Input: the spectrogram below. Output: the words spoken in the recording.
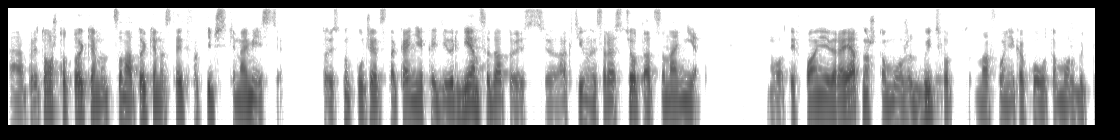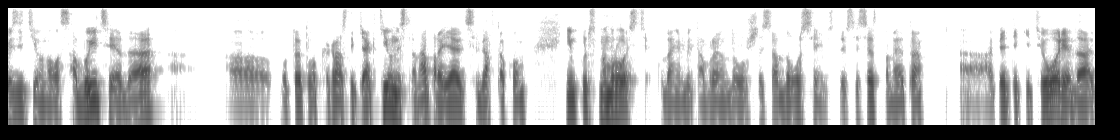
э, при том, что токен, цена токена стоит фактически на месте. То есть, ну, получается такая некая дивергенция, да, то есть активность растет, а цена нет. Вот, и вполне вероятно, что может быть вот на фоне какого-то, может быть, позитивного события, да, вот эта вот как раз-таки активность, она проявит себя в таком импульсном росте, куда-нибудь там в район доллар 60, доллар 70. То есть, естественно, это а, опять-таки теория, да,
